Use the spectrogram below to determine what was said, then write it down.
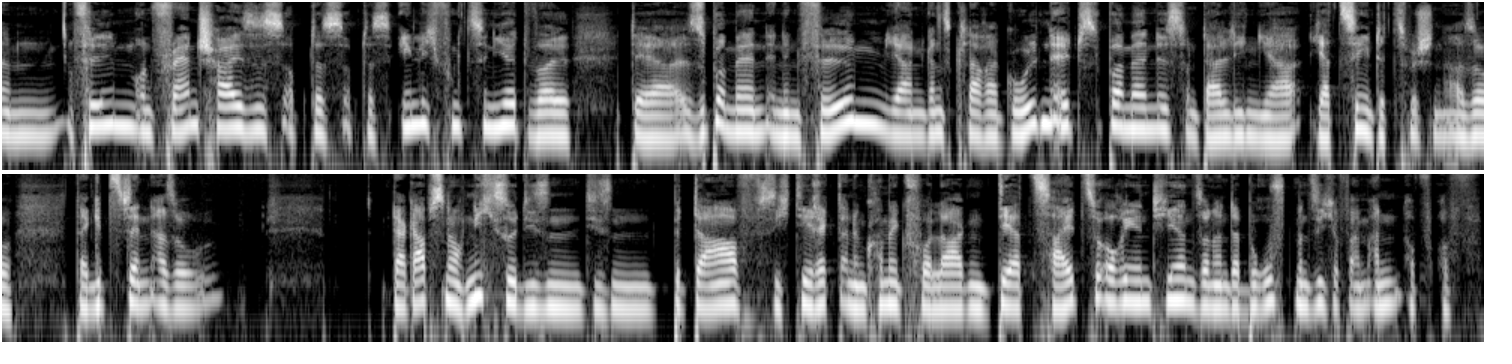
ähm, Filmen und Franchises, ob das, ob das ähnlich funktioniert, weil der Superman in den Filmen ja ein ganz klarer Golden Age Superman ist und da liegen ja Jahrzehnte zwischen. Also da gibt's denn, also da gab es noch nicht so diesen, diesen Bedarf, sich direkt an den Comicvorlagen der Zeit zu orientieren, sondern da beruft man sich auf, einem, auf, auf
